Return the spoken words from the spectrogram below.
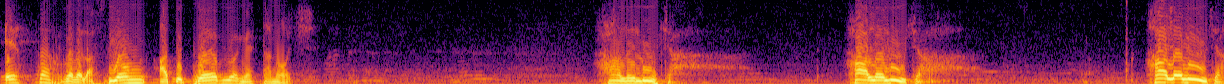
esa revelación a tu pueblo en esta noche. Aleluya. Aleluya. Aleluya.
